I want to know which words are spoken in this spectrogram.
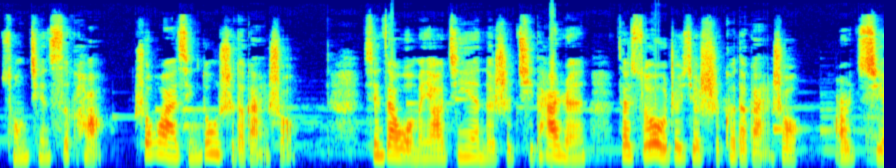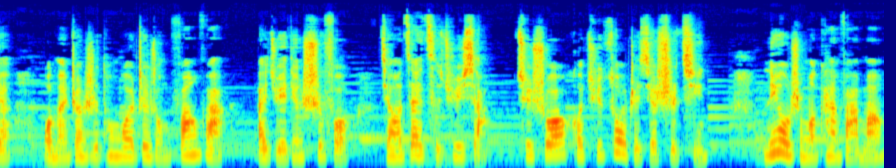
从前思考、说话、行动时的感受。现在我们要经验的是其他人在所有这些时刻的感受，而且我们正是通过这种方法来决定是否。将要再次去想、去说和去做这些事情，你有什么看法吗？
